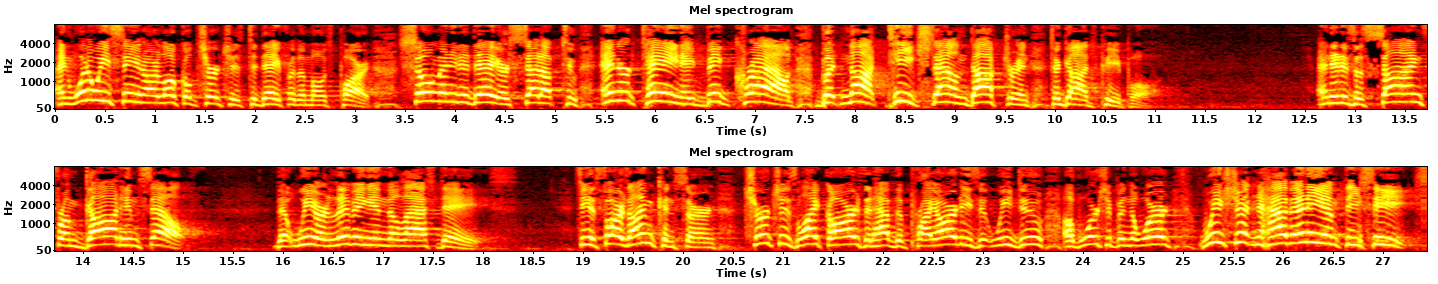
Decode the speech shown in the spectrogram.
And what do we see in our local churches today for the most part? So many today are set up to entertain a big crowd, but not teach sound doctrine to God's people. And it is a sign from God Himself that we are living in the last days. See, as far as I'm concerned, churches like ours that have the priorities that we do of worship in the Word, we shouldn't have any empty seats.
